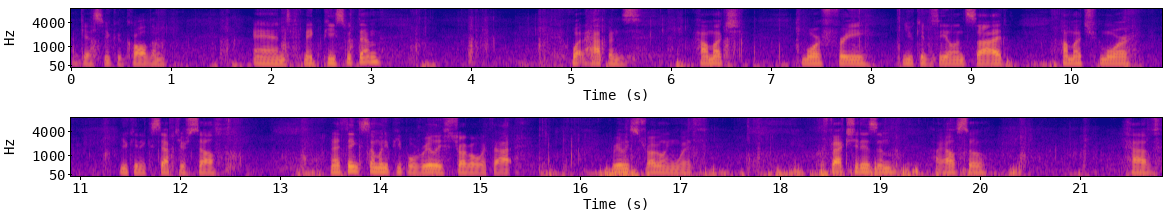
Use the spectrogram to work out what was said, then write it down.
I guess you could call them, and make peace with them, what happens? How much more free you can feel inside, how much more you can accept yourself. And I think so many people really struggle with that, really struggling with perfectionism. I also have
